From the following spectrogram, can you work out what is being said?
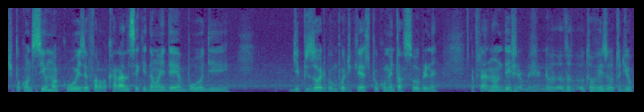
tipo, acontecia uma coisa e eu falava, caralho, isso aqui dá uma ideia boa de. de episódio pra um podcast pra eu comentar sobre, né? Eu falei, ah, não, deixa. eu, talvez outro dia, eu,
